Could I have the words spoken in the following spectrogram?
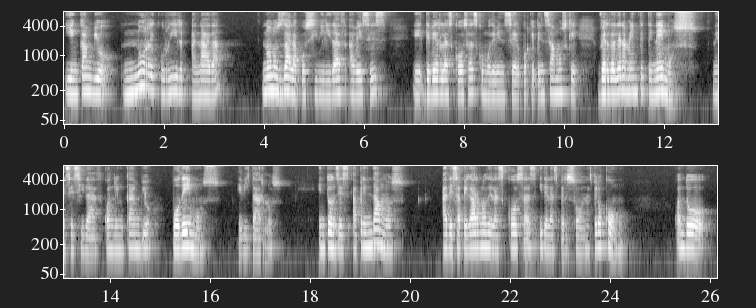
y en cambio no recurrir a nada, no nos da la posibilidad a veces eh, de ver las cosas como deben ser, porque pensamos que verdaderamente tenemos necesidad, cuando en cambio podemos evitarlos. Entonces, aprendamos a desapegarnos de las cosas y de las personas. ¿Pero cómo? Cuando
